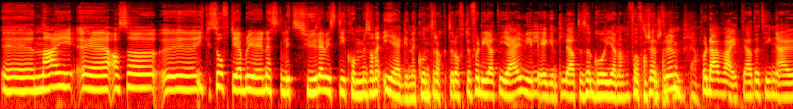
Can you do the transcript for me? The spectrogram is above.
Eh, nei, eh, altså eh, ikke så ofte. Jeg blir nesten litt sur hvis de kommer med sånne egne kontrakter ofte. fordi at jeg vil egentlig at det skal gå gjennom Forfattersentrum. Ja. For der veit jeg at ting er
